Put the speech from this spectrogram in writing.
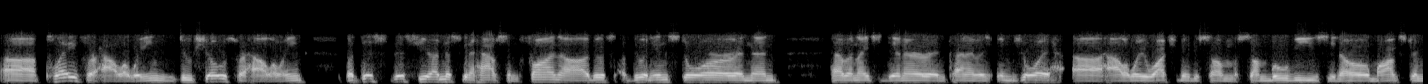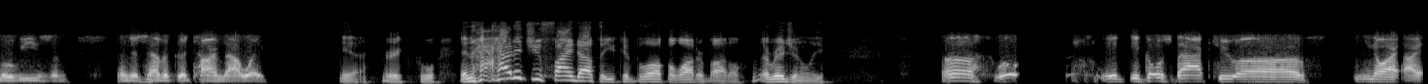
uh, play for Halloween, do shows for Halloween, but this this year I'm just going to have some fun. Uh, do do an in store and then have a nice dinner and kind of enjoy uh, Halloween. Watch maybe some some movies, you know, monster movies, and and just have a good time that way. Yeah, very cool. And how, how did you find out that you could blow up a water bottle originally? Uh, well, it, it goes back to uh, you know I, I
